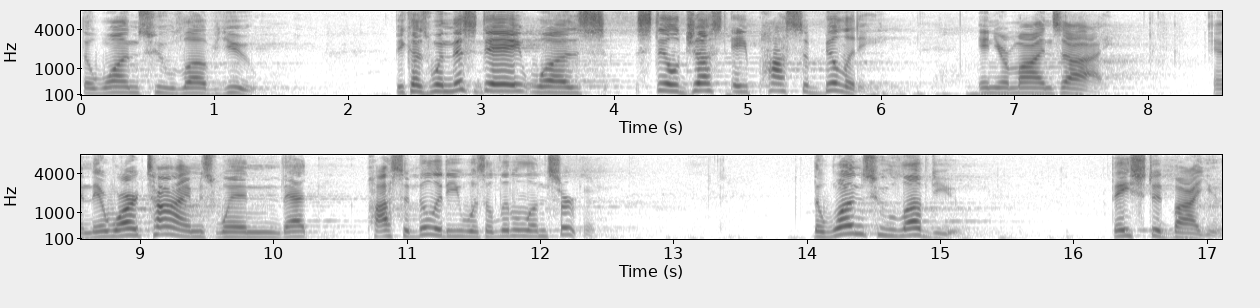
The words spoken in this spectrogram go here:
the ones who love you. Because when this day was still just a possibility in your mind's eye, and there were times when that possibility was a little uncertain. The ones who loved you, they stood by you.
